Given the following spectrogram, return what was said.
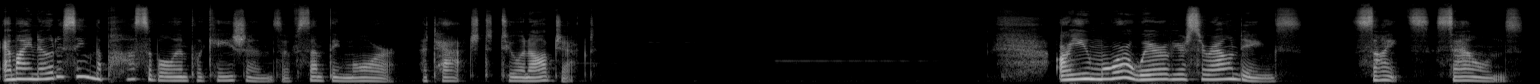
Am I noticing the possible implications of something more attached to an object? Are you more aware of your surroundings, sights, sounds,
